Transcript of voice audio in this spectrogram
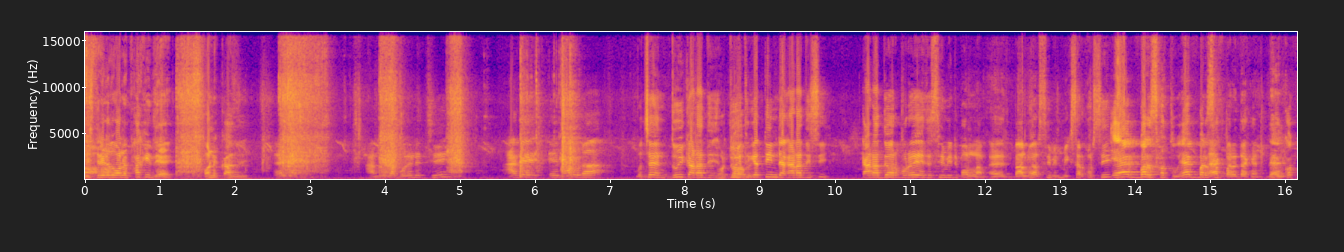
মিস্ত্রিকে তো অনেক ফাঁকি দেয় অনেক কাজে। আমি এটা বলে নিচ্ছি। আগে এই বালুটা বুঝছেন দুই কাটা দুই থেকে তিনটা কাটা দিছি। কাটা দেওয়ার পরে এই যে সিমেন্ট বললাম বালু আর সিমেন্ট মিক্সার করছি। একবার ছাতু একবার একবারে দেখেন। দেখেন কত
